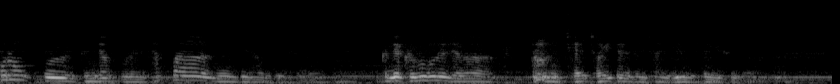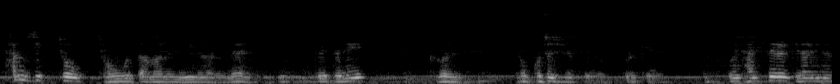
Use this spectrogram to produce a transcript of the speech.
호롱불 등장불에 삭발문지라고 돼 있어요. 근데 그 부분을 제가 제, 저희 때는 좀 잘 이해를 못하겠습니다. 30초 전구 따마는 이해를 하는데 그랬더니 그걸 좀 고쳐주셨어요. 그렇게. 우리 자식들을 기다리는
